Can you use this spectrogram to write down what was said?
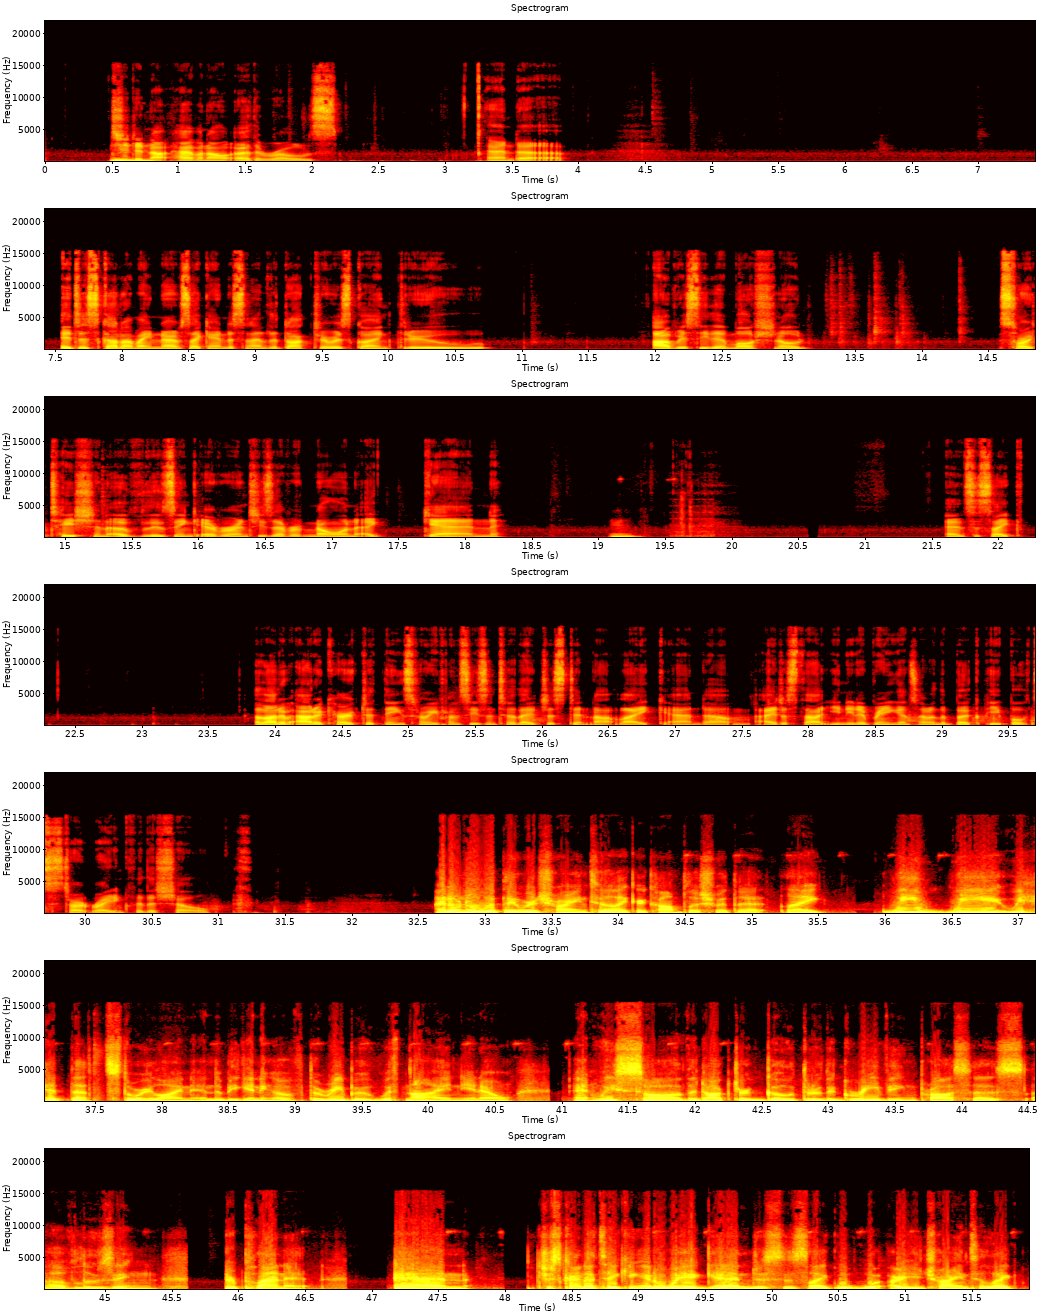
she did Mhm. not have in all other roles and uh it just got on my nerves like i understand the doctor was going through obviously the emotional sortation of losing everyone she's ever known again Mm. and it's just like a lot of out of character things for me from season two that I just did not like, and um, I just thought you need to bring in some of the book people to start writing for the show. I don't know what they were trying to like accomplish with it. Like we we we hit that storyline in the beginning of the reboot with 9, you know, and we saw the doctor go through the grieving process of losing their planet. And just kind of taking it away again just is like what, what are you trying to like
